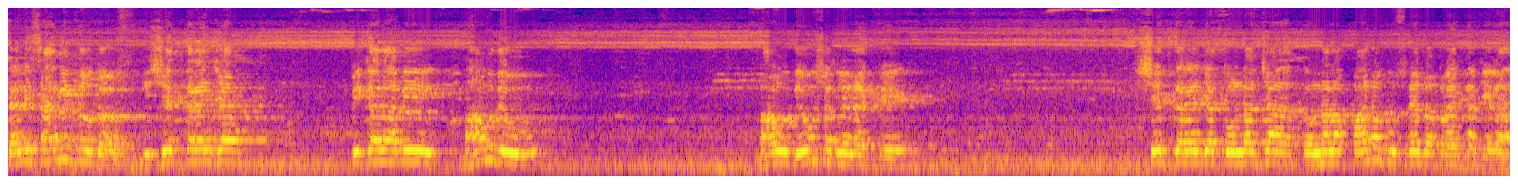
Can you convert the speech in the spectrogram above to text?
त्यांनी सांगितलं होतं की शेतकऱ्यांच्या पिकाला आम्ही भाव देऊ भाव देऊ शकले नाहीत ते. शेतकऱ्यांच्या तोंडाच्या तोंडाला पानं पुसण्याचा प्रयत्न केला.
